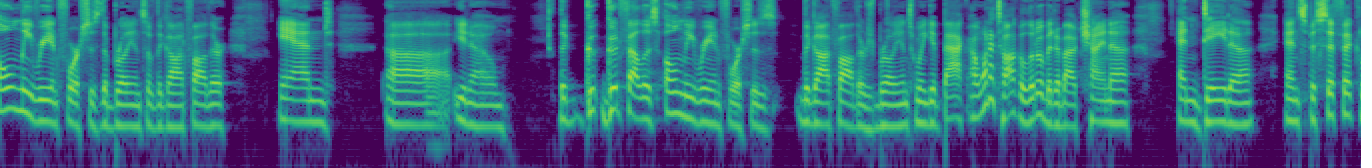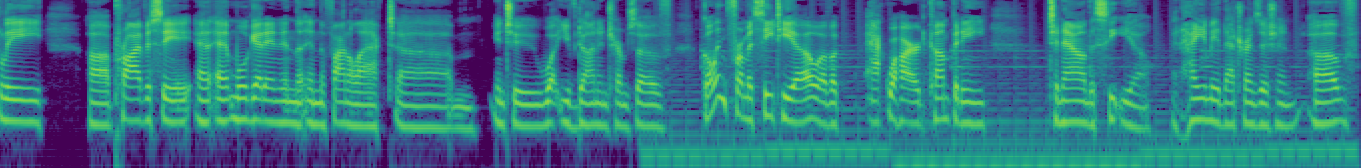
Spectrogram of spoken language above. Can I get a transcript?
only reinforces the brilliance of The Godfather, and uh, you know, the G- Goodfellas only reinforces The Godfather's brilliance. When we get back, I want to talk a little bit about China and data, and specifically. Uh, privacy, and, and, we'll get in in the in the final act um, into what you've done in terms of going from a CTO of a acquired company to now the CEO and how you made that transition of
